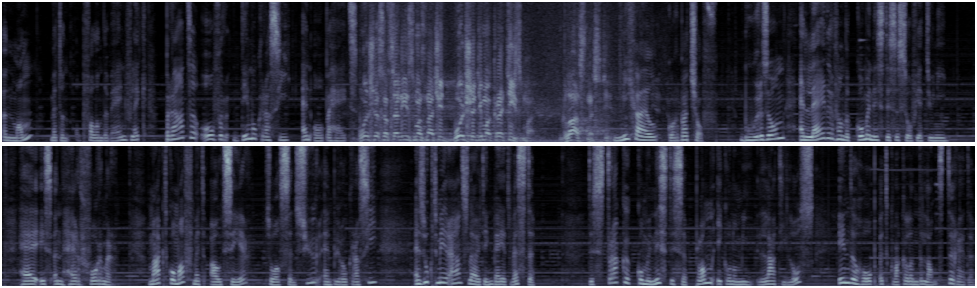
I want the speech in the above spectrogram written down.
een man met een opvallende wijnvlek praten over democratie en openheid. Больше социализма значит больше демократизма, гласности. Mikhail Gorbachev, boerenzoon en leider van de communistische Sovjet-Unie. Hij is een hervormer, maakt komaf met oud zeer, zoals censuur en bureaucratie, en zoekt meer aansluiting bij het Westen. De strakke communistische planeconomie laat hij los in de hoop het kwakkelende land te redden.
